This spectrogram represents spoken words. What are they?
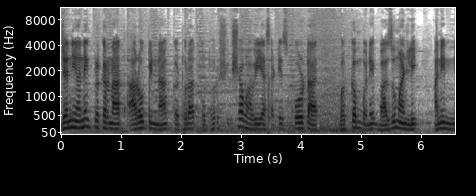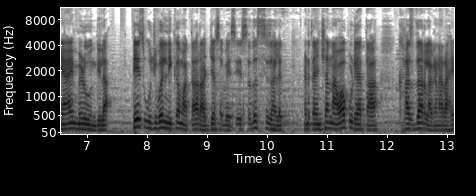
ज्यांनी अनेक प्रकरणात आरोपींना कठोरात कठोर शिक्षा व्हावी यासाठीच कोर्टात भक्कमपणे बाजू मांडली आणि न्याय मिळवून दिला. तेच उज्ज्वल निकम आता राज्यसभेचे सदस्य झालेत आणि त्यांच्या नावापुढे आता खासदार लागणार आहे.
